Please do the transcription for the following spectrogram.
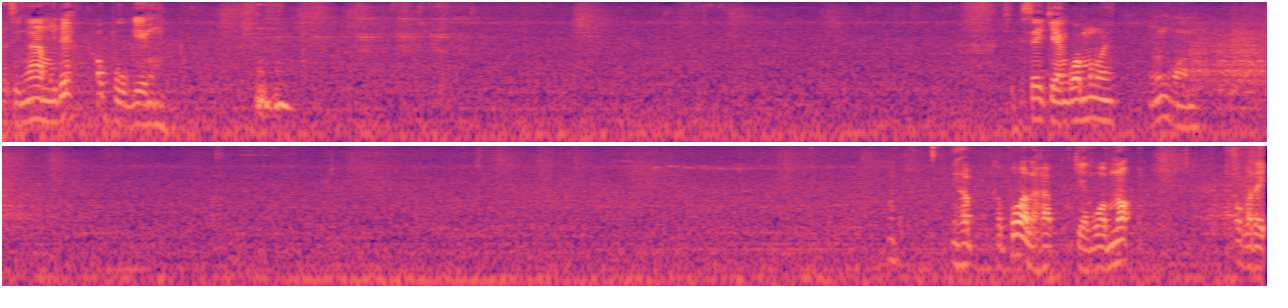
ก็สิงามเลยเด้เขาปลูกเองสิไปใส่แกงความมันหน่อยมันหอม นี่ครับกับพ่อแหละครับแกงวอมเนาะเขาก็ได้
